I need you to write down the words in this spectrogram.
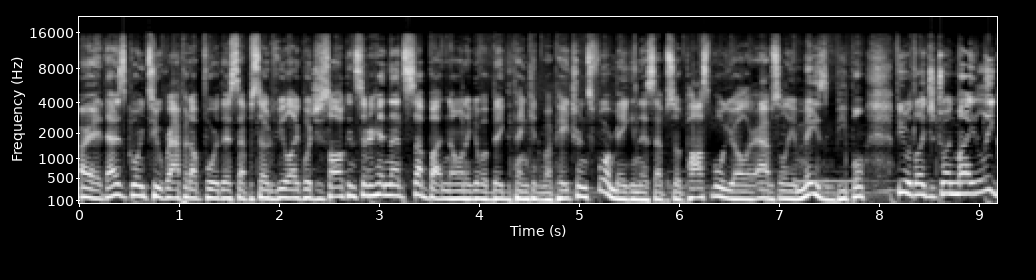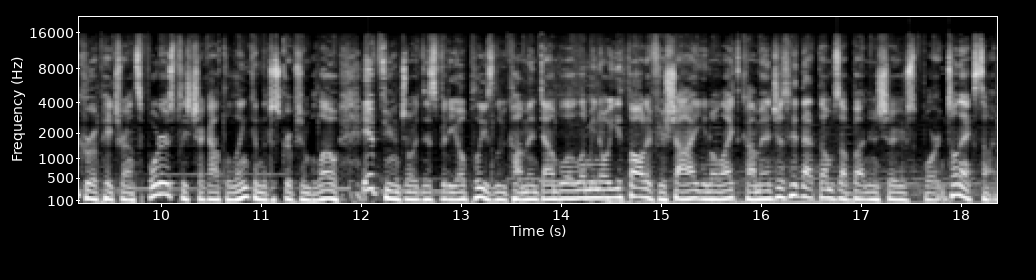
All right, that is going to wrap it up for this episode. If you like what you saw, consider hitting that sub button. I want to give a big thank you to my patrons for making this episode possible. Y'all are absolutely amazing people. If you would like to join my elite crew of Patreon supporters, please check out the link in the description below. If you enjoyed this video, please leave a comment down below. Let me know what you thought. If you're shy, you don't like to comment, just hit that thumbs up button and show your support. Until next time,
